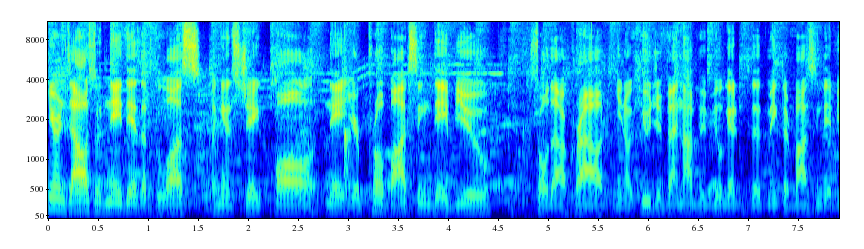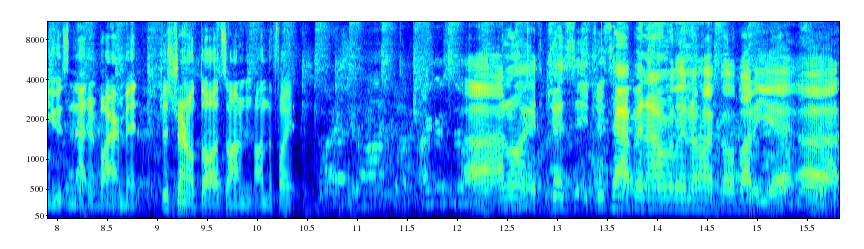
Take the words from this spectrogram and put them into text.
Here in Dallas with Nate Diaz loss against Jake Paul. Nate, your pro boxing debut, sold out crowd, you know, huge event. Not many people get to make their boxing debuts in that environment. Just general thoughts on, on the fight. Uh, I don't know. It just it just happened. I don't really know how I feel about it yet. Uh,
